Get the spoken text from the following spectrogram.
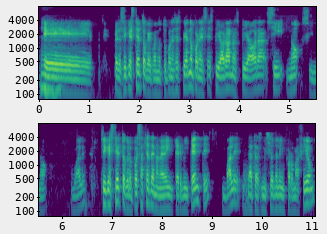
pero sí que es cierto que cuando tú pones espía, no pones espía ahora, no espía ahora, sí, no, sí, no. ¿Vale? Sí que es cierto que lo puedes hacer de manera intermitente, ¿vale? La transmisión de la información,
